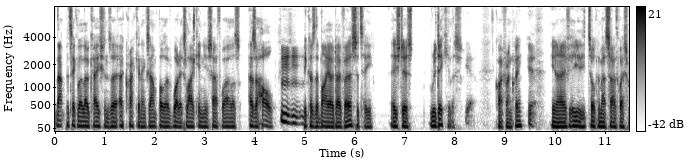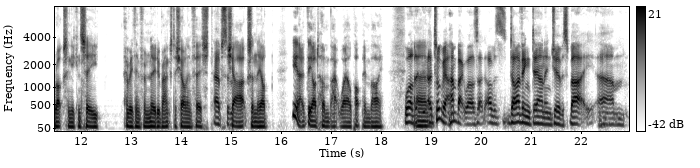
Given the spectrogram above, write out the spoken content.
that particular location's a, a cracking example of what it's like in New South Wales as a whole, because the biodiversity is just ridiculous, Yeah. quite frankly. Yeah. You know, if you're talking about Southwest Rocks and you can see everything from nudibranchs to shoaling fish, Absolutely. sharks, and the odd, you know, the odd humpback whale popping by. Well, the, uh, talking about humpback whales, I, I was diving down in Jervis Bay um,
